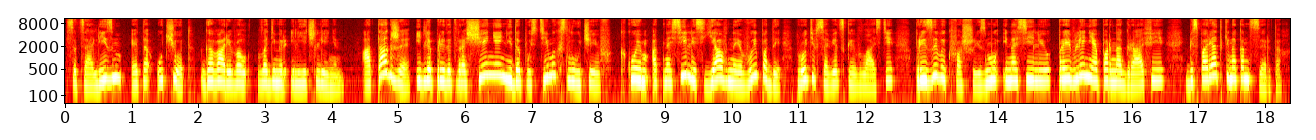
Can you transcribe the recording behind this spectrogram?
«Социализм – это учет», – говаривал Владимир Ильич Ленин а также и для предотвращения недопустимых случаев, к коим относились явные выпады против советской власти, призывы к фашизму и насилию, проявление порнографии, беспорядки на концертах.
